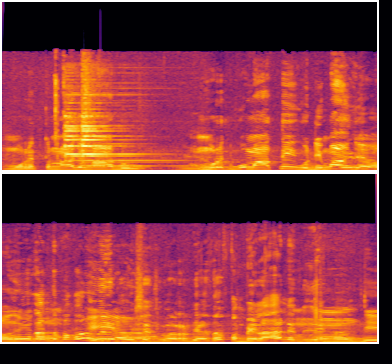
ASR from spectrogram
murid kena aja ngadu Murid gua mati, gua diem aja. waktu Oh, gitu. kan sekolah Iya. buset luar biasa pembelaan itu ya. Di,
